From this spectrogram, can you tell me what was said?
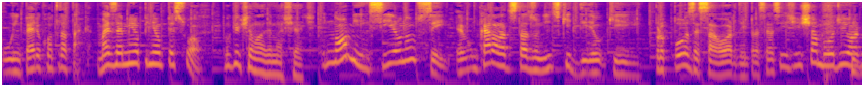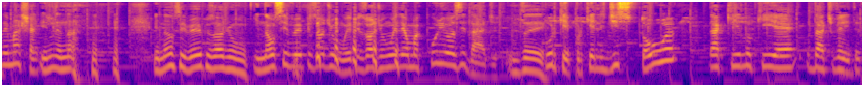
O Império Contra-Ataca. Mas é a minha opinião pessoal. Por que, que chamou de machete? O nome em si eu não sei. É um cara lá dos Estados Unidos que deu, que propôs essa ordem para se assistir e chamou de Ordem Machete. E não, e não se vê o episódio 1. E não se vê o episódio 1. O episódio 1 ele é uma curiosidade. Não sei. Por quê? Porque ele destoa daquilo que é o Darth Vader.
